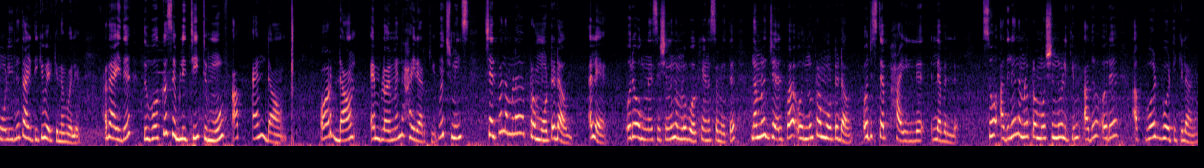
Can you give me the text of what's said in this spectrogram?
മുകളിൽ നിന്ന് താഴ്ത്തേക്ക് വരയ്ക്കുന്ന പോലെ. അതായത് the workers ability to move up and down or down employment hierarchy which means ചിലപ്പോൾ നമ്മൾ പ്രൊമോട്ടഡ് ആവും അല്ലേ? ഒരു ഓർഗനൈസേഷനിൽ നമ്മൾ വർക്ക് ചെയ്യുന്ന സമയത്ത് നമ്മൾ ചിലപ്പോൾ ഒന്ന് പ്രൊമോട്ടഡ് ആവും ഒരു സ്റ്റെപ്പ് ഹൈ ലെവലിൽ സോ അതിനെ നമ്മൾ പ്രൊമോഷൻ എന്ന് വിളിക്കും. അത് ഒരു അപ്വേർഡ് വേർട്ടിക്കലാണ്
